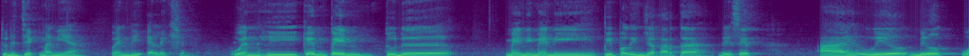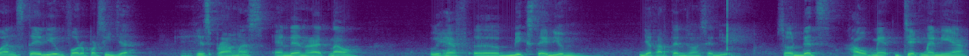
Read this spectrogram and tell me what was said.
to the Jackmania when the election when he campaigned to the many many people in Jakarta, they said, "I will build one stadium for Persija." His promise, and then right now, we have a big stadium, Jakarta International Stadium. So that's how Jackmania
